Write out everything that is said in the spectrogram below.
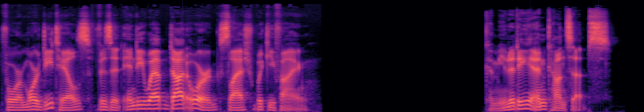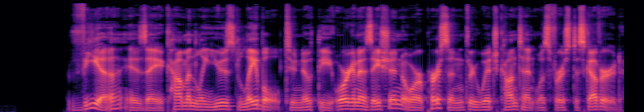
For more details, visit indieweb.org/wikifying. Community and concepts. Via is a commonly used label to note the organization or person through which content was first discovered.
